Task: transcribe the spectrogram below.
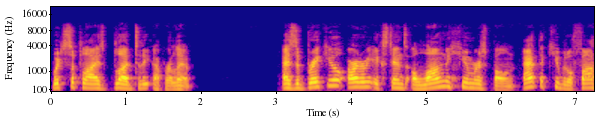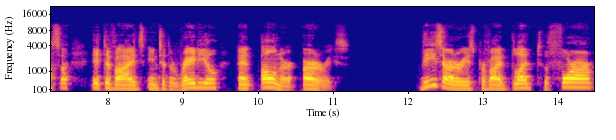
which supplies blood to the upper limb. As the brachial artery extends along the humerus bone at the cubital fossa it divides into the radial and ulnar arteries. These arteries provide blood to the forearm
